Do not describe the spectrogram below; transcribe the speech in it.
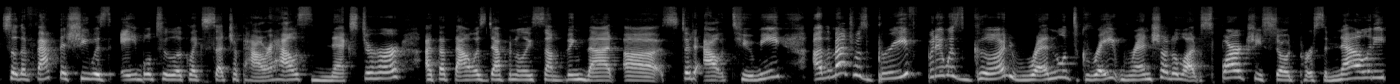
So the fact that she was able to look like such a powerhouse next to her, I thought that was definitely something that uh stood out to me. Uh, the match was brief, but it was good. Wren looked great. Wren showed a lot of spark. She showed personality.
